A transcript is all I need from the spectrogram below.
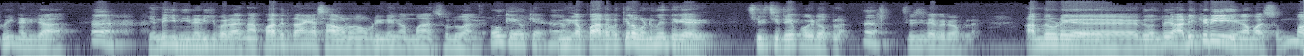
போய் நடிடா. என்னைக்கு நீ நடிக்க போற? நான் பார்த்துட்டு தான் ஏன் சாகணும் அப்படின்னு எங்கள் அம்மா சொல்லுவாங்க. Okay okay. இவனுக்கு அப்போ அதை பற்றியெல்லாம் ஒன்றுமே தெரியாது. சிரிச்சுட்டே போயிடுவாப்புல. சிரிச்சுட்டே போயிடுவாப்புல. அந்தோடைய இது வந்து அடிக்கடி எங்கள் அம்மா சும்மா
